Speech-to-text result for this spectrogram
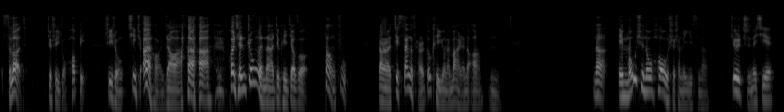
slot，就是一种 hobby，是一种兴趣爱好，你知道吧？哈哈，换成中文呢，就可以叫做荡妇。当然，这三个词儿都可以用来骂人的啊。嗯，那 emotional hole 是什么意思呢？就是指那些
